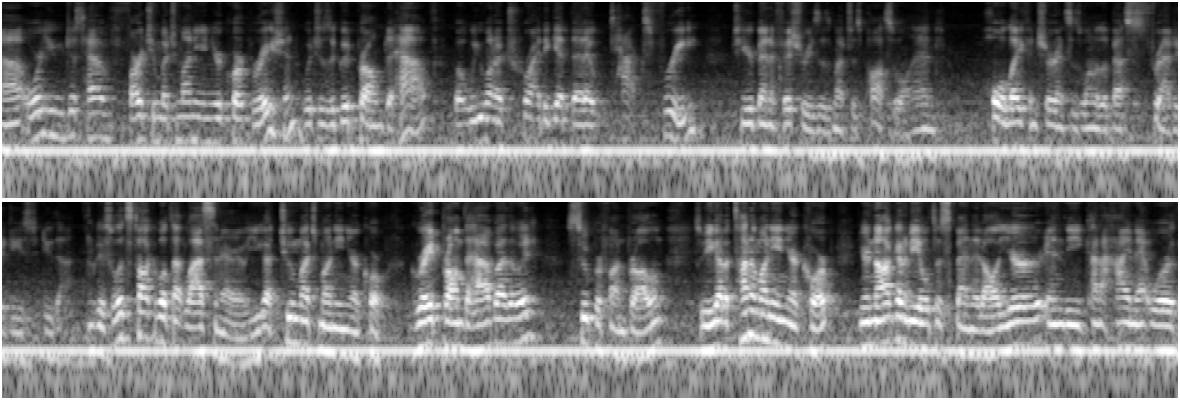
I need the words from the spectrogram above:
uh, or you just have far too much money in your corporation, which is a good problem to have, but we want to try to get that out tax-free to your beneficiaries as much as possible. And whole life insurance is one of the best strategies to do that. Okay, so let's talk about that last scenario. You got too much money in your corp. Great problem to have, by the way. Super fun problem. So you got a ton of money in your corp. You're not going to be able to spend it all. You're in the kind of high net worth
